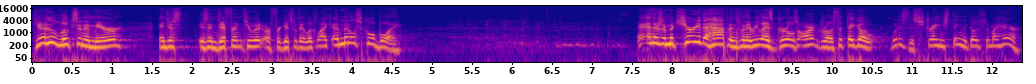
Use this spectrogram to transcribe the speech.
Do you know who looks in a mirror and just is indifferent to it or forgets what they look like? A middle school boy. And there's a maturity that happens when they realize girls aren't gross that they go, What is this strange thing that goes through my hair?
